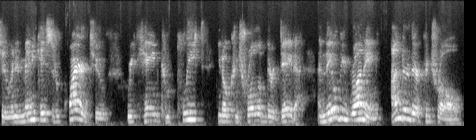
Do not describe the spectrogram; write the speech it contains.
to, and in many cases required to, retain complete you know control of their data. And they will be running under their control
